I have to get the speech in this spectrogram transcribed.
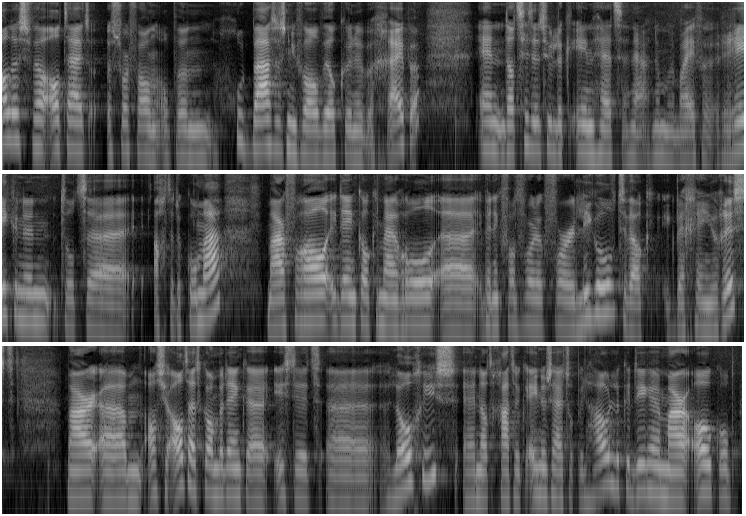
alles wel altijd een soort van op een goed basisniveau wil kunnen begrijpen. En dat zit natuurlijk in het, nou, noem het maar even, rekenen tot uh, achter de komma. Maar vooral, ik denk ook in mijn rol, uh, ben ik verantwoordelijk voor legal, terwijl ik, ik ben geen jurist. Maar um, als je altijd kan bedenken, is dit uh, logisch? En dat gaat natuurlijk enerzijds op inhoudelijke dingen, maar ook op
